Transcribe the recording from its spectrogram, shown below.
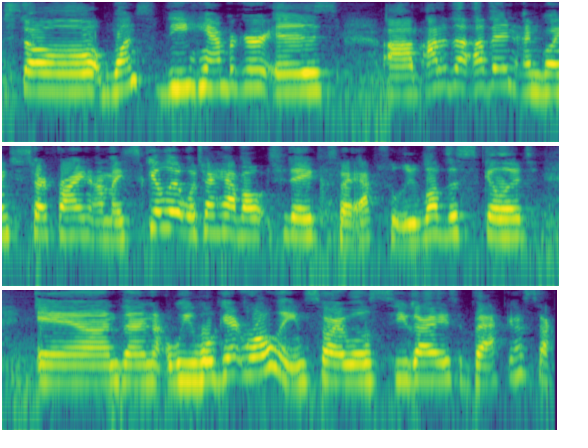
So once the hamburger is um, out of the oven, I'm going to start frying on my skillet, which I have out today because I absolutely love this skillet and then we will get rolling. So I will see you guys back in a second.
